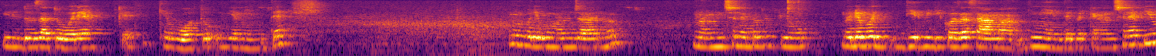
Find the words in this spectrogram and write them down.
il dosatore che, che è vuoto ovviamente. Non volevo mangiarlo no non ce n'è proprio più. Volevo dirvi di cosa sa ma di niente perché non ce n'è più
